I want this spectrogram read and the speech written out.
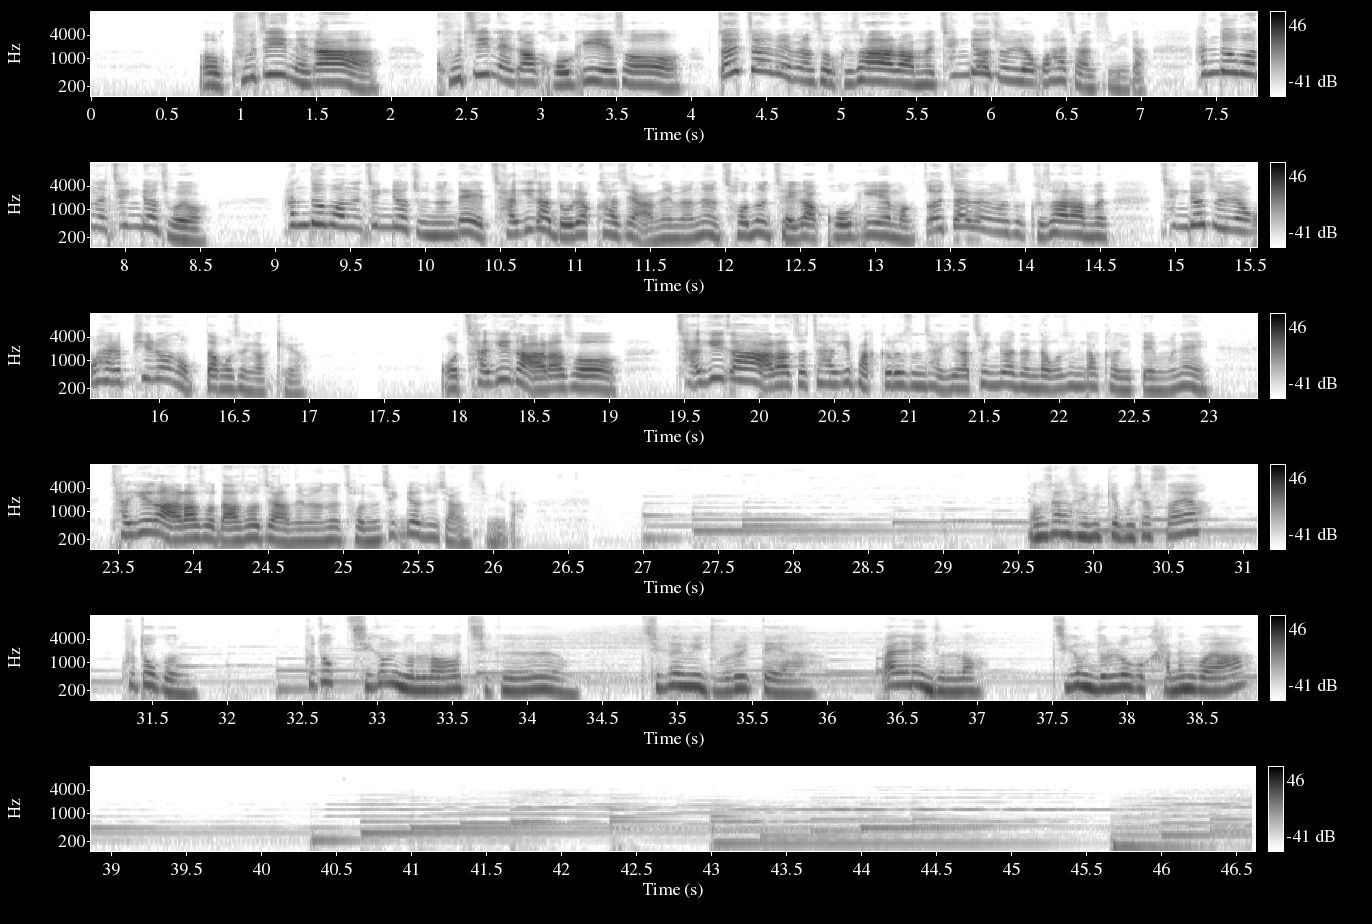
어, 굳이 내가, 굳이 내가 거기에서 쩔쩔매면서 그 사람을 챙겨주려고 하지 않습니다. 한두 번은 챙겨줘요. 한두 번은 챙겨주는데 자기가 노력하지 않으면은 저는 제가 거기에 막 쩔쩔매면서 그 사람을 챙겨주려고 할 필요는 없다고 생각해요. 어, 자기가 알아서, 자기가 알아서 자기 밥그릇은 자기가 챙겨야 된다고 생각하기 때문에 자기가 알아서 나서지 않으면은 저는 챙겨주지 않습니다. 영상 재밌게 보셨어요? 구독은? 구독 지금 눌러, 지금. 지금이 누를 때야. 빨리 눌러. 지금 누르고 가는 거야.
